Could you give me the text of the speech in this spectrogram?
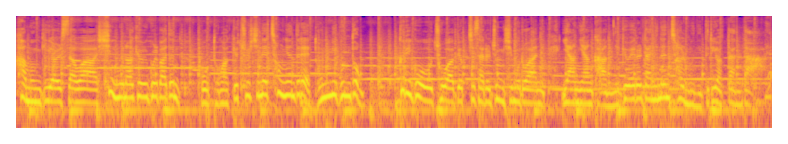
함흥기 열사와 신문화 교육을 받은 보통학교 출신의 청년들의 독립운동 그리고 조화벽 지사를 중심으로 한 양양 감리교회를 다니는 젊은이들이었단다.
